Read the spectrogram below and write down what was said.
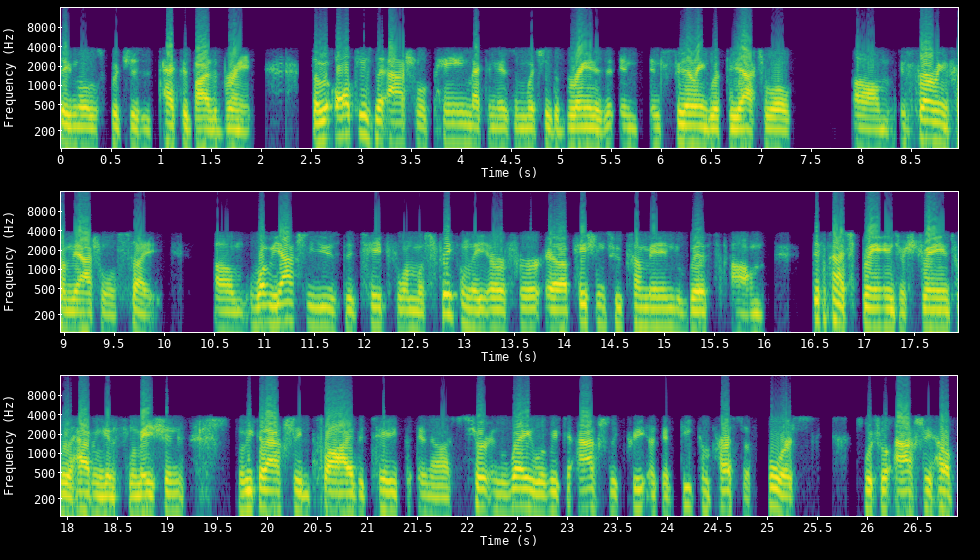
signals which is detected by the brain. So it alters the actual pain mechanism, which is the brain is in, interfering with the actual, um, inferring from the actual site. Um, what we actually use the tape for most frequently are for uh, patients who come in with um, different kinds of sprains or strains where they're having inflammation we could actually apply the tape in a certain way where we can actually create like a decompressive force, which will actually help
